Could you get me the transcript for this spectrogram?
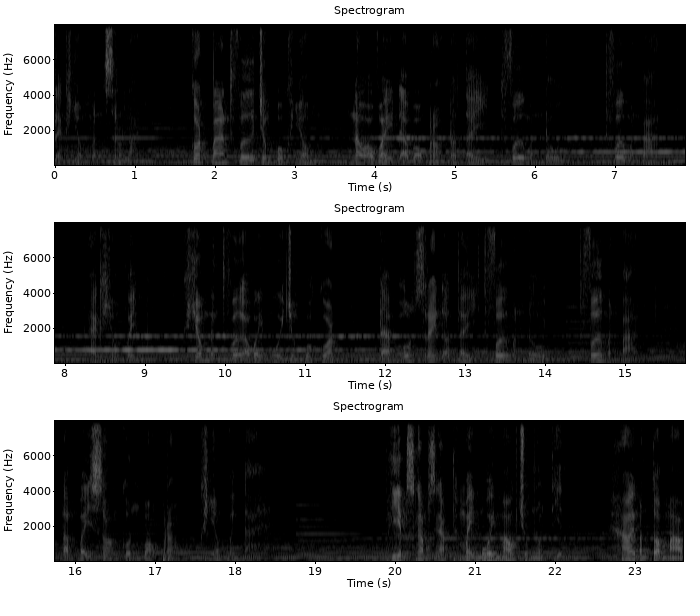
ដែលខ្ញុំមិនស្រឡាញ់គាត់បានធ្វើចំពោះខ្ញុំ នៅអ្វីដែលបងប្រុសដតីធ្វើមិនដូចធ្វើមិនបានហើយខ្ញុំវិញខ្ញុំនឹងធ្វើអ្វីមួយចំពោះគាត់ដែលប្អូនស្រីដតីធ្វើមិនដូចធ្វើមិនបាន ដើម្បីសងគុណបងប្រុសខ្ញុំវិញដែរភាពស្ងប់ស្ងាត់ថ្មីមួយមកជំនួសទៀតហើយបន្ទាប់មក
